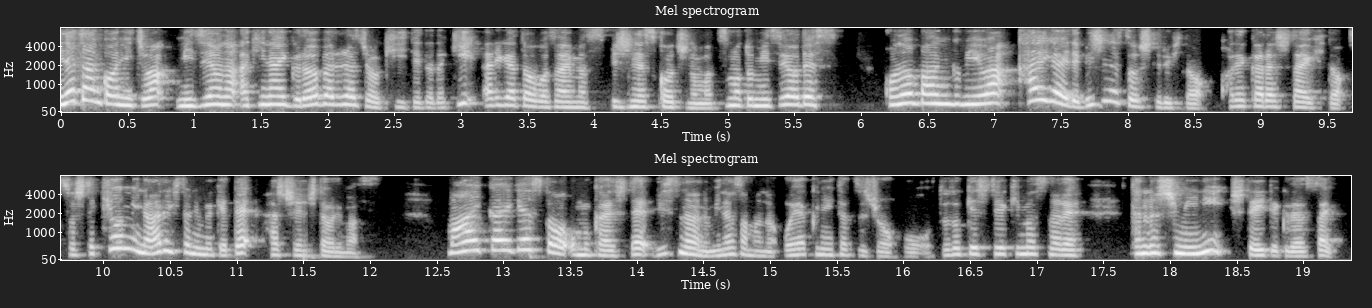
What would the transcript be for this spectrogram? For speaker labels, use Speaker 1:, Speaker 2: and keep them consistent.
Speaker 1: 皆さん、こんにちは。水代の商いグローバルラジオを聞いていただき、ありがとうございます。ビジネスコーチの松本水代です。この番組は、海外でビジネスをしている人、これからしたい人、そして興味のある人に向けて発信しております。毎回ゲストをお迎えして、リスナーの皆様のお役に立つ情報をお届けしていきますので、楽しみにしていてください。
